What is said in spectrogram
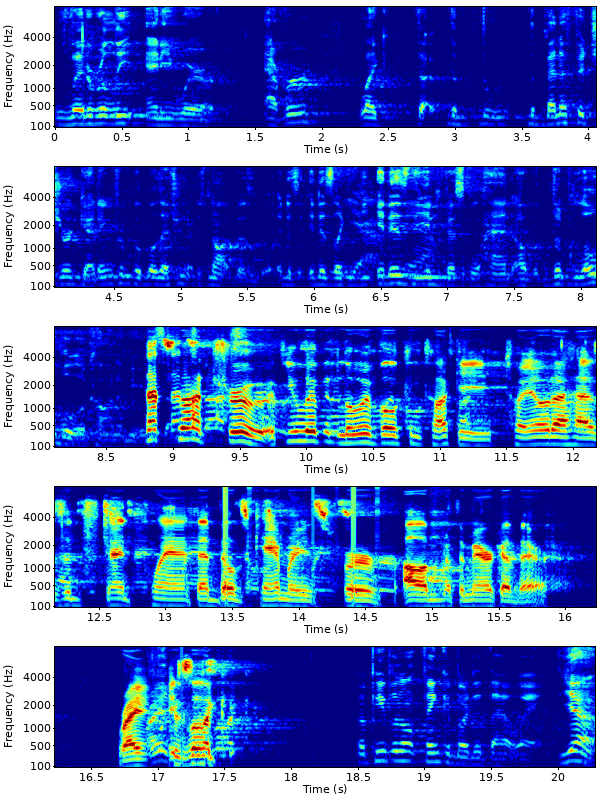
literally anywhere ever, like the, the, the, the benefits you're getting from globalization is not visible. It is it is like Yeah. the, it is the invisible hand of the global economy. in That's a sense. not true. If you live in Louisville, Kentucky, Toyota has a giant plant that builds Camrys for all of North America there. Right? It's like but people don't think about it that way. Yeah,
